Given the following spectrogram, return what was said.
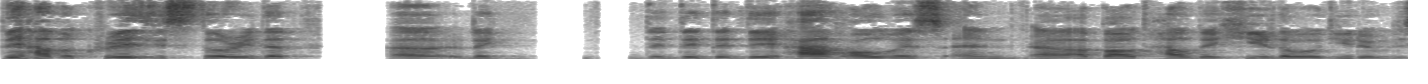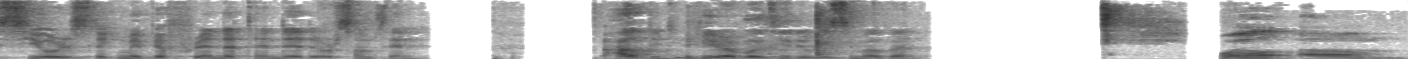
they have a crazy story that uh, like they, they, they- they have always and uh, about how they heard about UWC or it's like maybe a friend attended or something. How did you hear about UWC, Melvin? Well, um,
